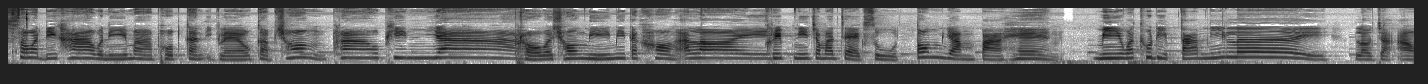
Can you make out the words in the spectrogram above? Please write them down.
สวัสดีค่ะ วันนี้มาพบกันอีกแล้วกับช่องพราวพินยาเพราะว่าช่องนี้มีแต่ของอร่อย คลิปนี้จะมาแจกสูตรต้มยำปลาแห้ง มีวัตถุดิบตามนี้เลย เราจะเอา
